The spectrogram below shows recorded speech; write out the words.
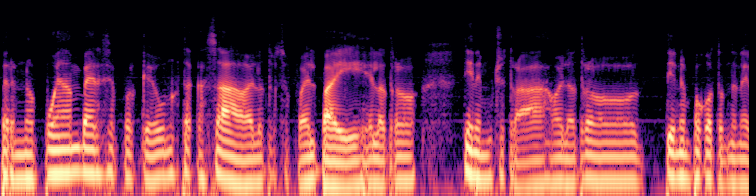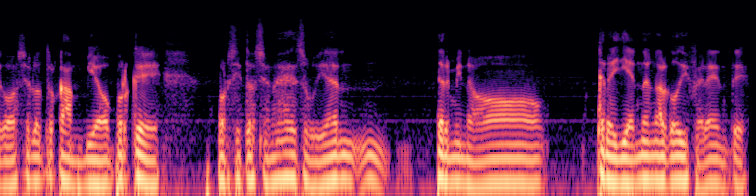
pero no puedan verse porque uno está casado, el otro se fue del país, el otro tiene mucho trabajo, el otro tiene un poco de negocio, el otro cambió porque por situaciones de su vida terminó creyendo en algo diferente.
